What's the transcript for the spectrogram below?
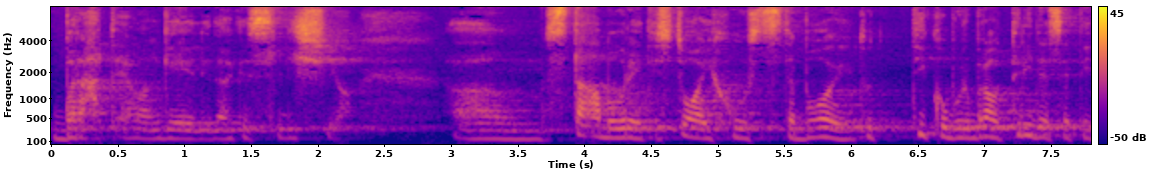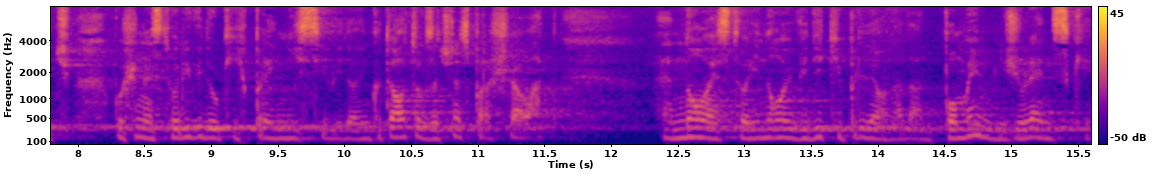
brati evangeliji, da jih slišijo. Um, s tabo vreti, iz tvojih ust, s teboj, tudi ti, ko boš bral 30-tič, boš ne stvari videl, ki jih prej nisi videl. In ko te otrok začne spraševati, eh, nove stvari, nove vidiki pridejo na dan, pomembni, življenski.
